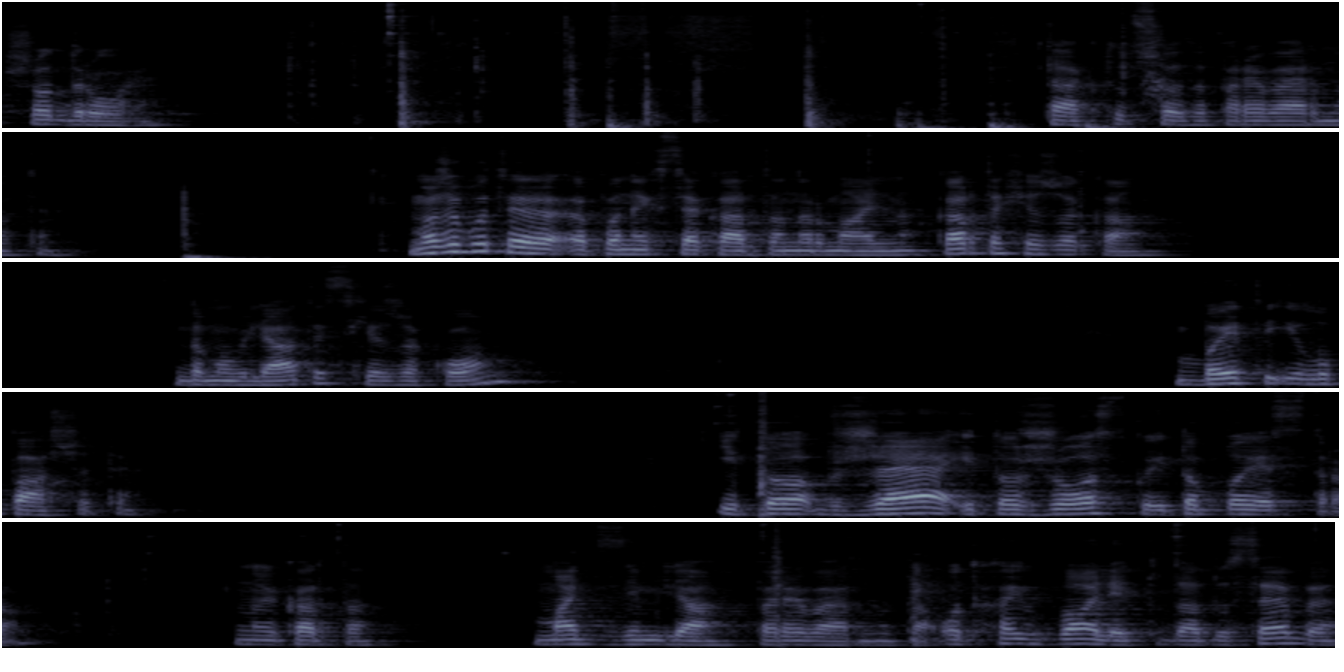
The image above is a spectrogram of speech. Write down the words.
що друге. Так, тут що за перевернути? Може бути е, по них ця карта нормальна. Карта хижака. Домовлятись з хижаком. Бити і лупашити. І то вже, і то жорстко, і то бистро. Ну і карта. Мать земля перевернута. От хай валять туди до себе,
